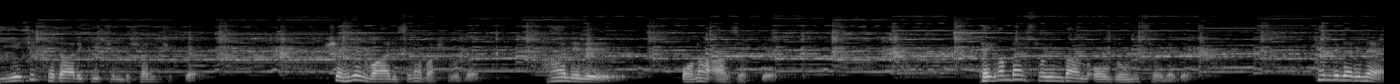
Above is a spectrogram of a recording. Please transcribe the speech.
yiyecek tedariki için dışarı çıktı. Şehrin valisine başvurdu. Halini ona arz etti. Peygamber soyundan olduğunu söyledi. Kendilerine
